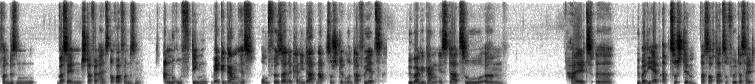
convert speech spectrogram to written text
von diesem, was ja in Staffel 1 noch war, von diesem Anrufding weggegangen ist, um für seine Kandidaten abzustimmen und dafür jetzt übergegangen ist dazu, ähm, halt äh, über die App abzustimmen, was auch dazu führt, dass halt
